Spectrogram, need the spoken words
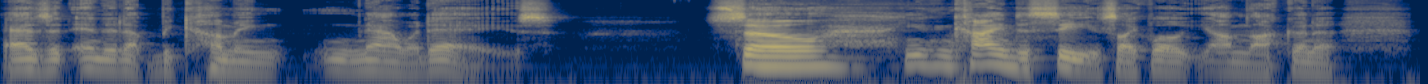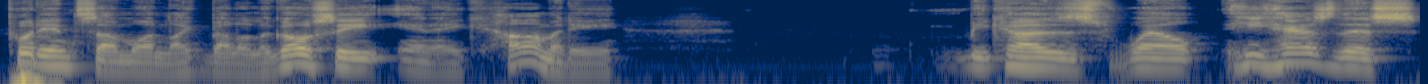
as it ended up becoming nowadays. So you can kind of see it's like, well, I'm not going to put in someone like Bela Lugosi in a comedy because, well, he has this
